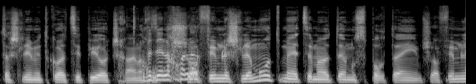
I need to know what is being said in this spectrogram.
תשלים את כל הציפיות שלך. אנחנו זה נכון- שואפים לשלמות מעצם היותנו ספורטאים, שואפים ל...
